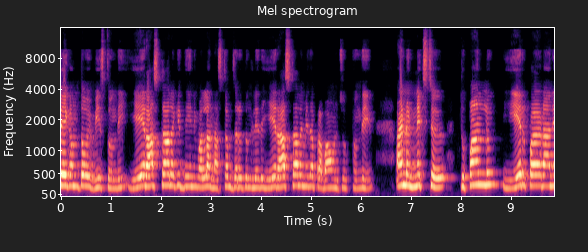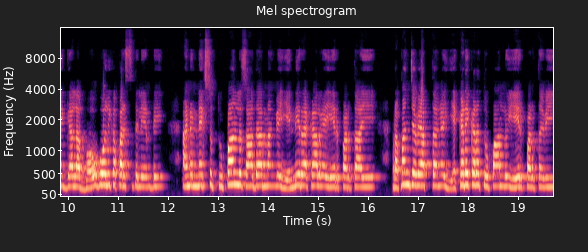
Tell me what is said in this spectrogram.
వేగంతో వీస్తుంది ఏ రాష్ట్రాలకి దీనివల్ల నష్టం జరుగుతుంది లేదా ఏ రాష్ట్రాల మీద ప్రభావం చూపుతుంది. అండ్ నెక్స్ట్ తుఫాన్లు ఏర్పడడానికి గల భౌగోళిక పరిస్థితులు ఏంటి అండ్ నెక్స్ట్ తుఫాన్లు సాధారణంగా ఎన్ని రకాలుగా ఏర్పడతాయి? ప్రపంచవ్యాప్తంగా ఎక్కడెక్కడ తుఫాన్లు ఏర్పడతాయి?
